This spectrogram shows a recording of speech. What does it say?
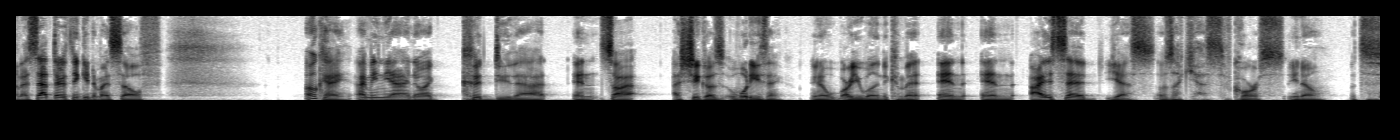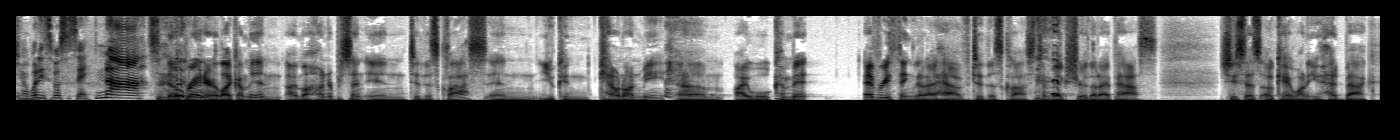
And I sat there thinking to myself, okay, I mean, yeah, I know I could do that. And so I, I, she goes, "What do you think? You know, are you willing to commit?" And and I said, "Yes." I was like, "Yes, of course." You know, it's yeah, what are you supposed to say? Nah. It's a no-brainer. like I'm in. I'm 100% into this class and you can count on me. Um, I will commit everything that I have to this class to make sure that I pass. She says, "Okay, why don't you head back,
